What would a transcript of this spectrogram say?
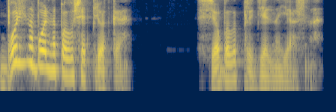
больно-больно получать плетка. Все было предельно ясно.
